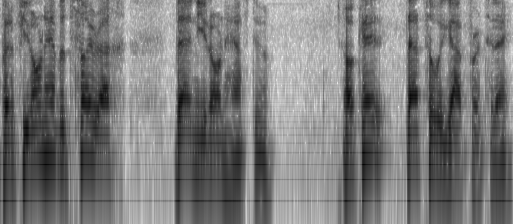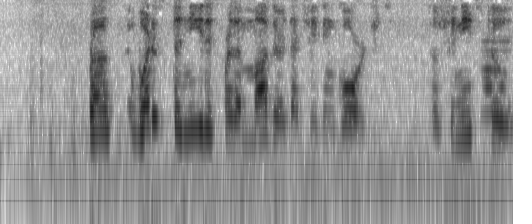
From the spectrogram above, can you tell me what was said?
But if you don't have a tzairech, then you don't have to. Okay, that's what we got for today. what is the needed for the mother that she's engorged? So she needs to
